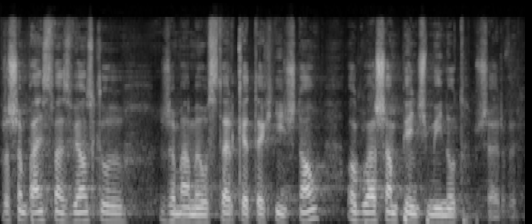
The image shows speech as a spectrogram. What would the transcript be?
Proszę Państwa, w związku, że mamy usterkę techniczną, ogłaszam 5 minut przerwy.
